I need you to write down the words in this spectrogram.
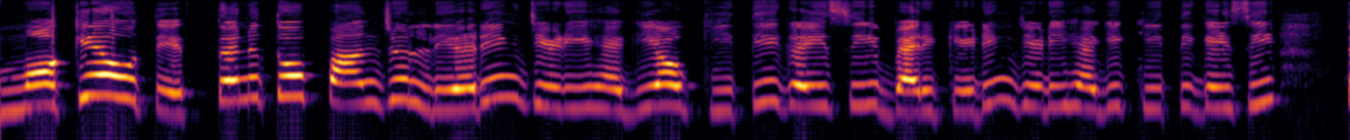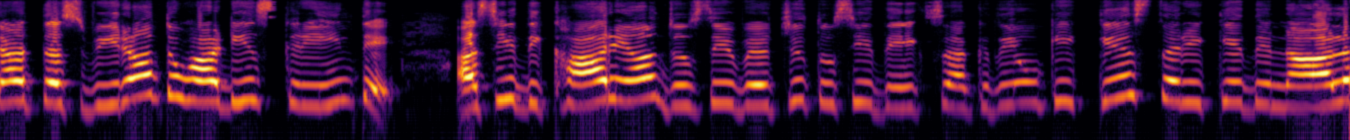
ਮੌਕੇ ਉਤੇ ਤਿੰਨ ਤੋਂ ਪੰਜ ਲੇਅਰਿੰਗ ਜਿਹੜੀ ਹੈਗੀ ਆ ਉਹ ਕੀਤੀ ਗਈ ਸੀ, ਬੈਰੀਕੇਡਿੰਗ ਜਿਹੜੀ ਹੈਗੀ ਕੀਤੀ ਗਈ ਸੀ। ਤਾਂ ਤਸਵੀਰਾਂ ਤੁਹਾਡੀ ਸਕਰੀਨ ਤੇ ਅਸੀਂ ਦਿਖਾ ਰਹੇ ਹਾਂ, ਜਿਸ ਦੇ ਵਿੱਚ ਤੁਸੀਂ ਦੇਖ ਸਕਦੇ ਹੋ ਕਿ ਕਿਸ ਤਰੀਕੇ ਦੇ ਨਾਲ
